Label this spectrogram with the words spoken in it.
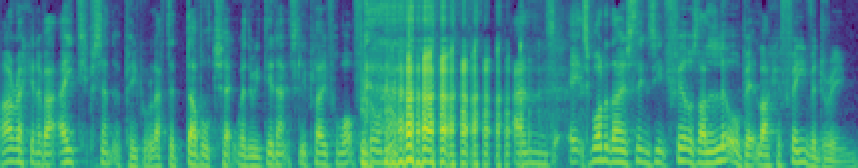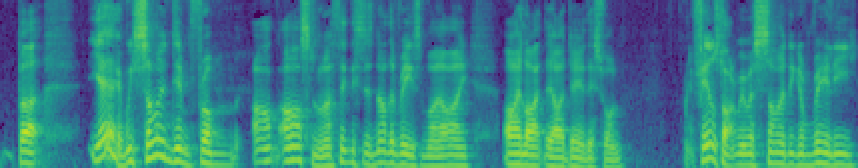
I reckon about 80% of people will have to double check whether he did actually play for Watford or not. and it's one of those things, it feels a little bit like a fever dream. But yeah, we signed him from Arsenal, and I think this is another reason why I, I like the idea of this one. It feels like we were signing a really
